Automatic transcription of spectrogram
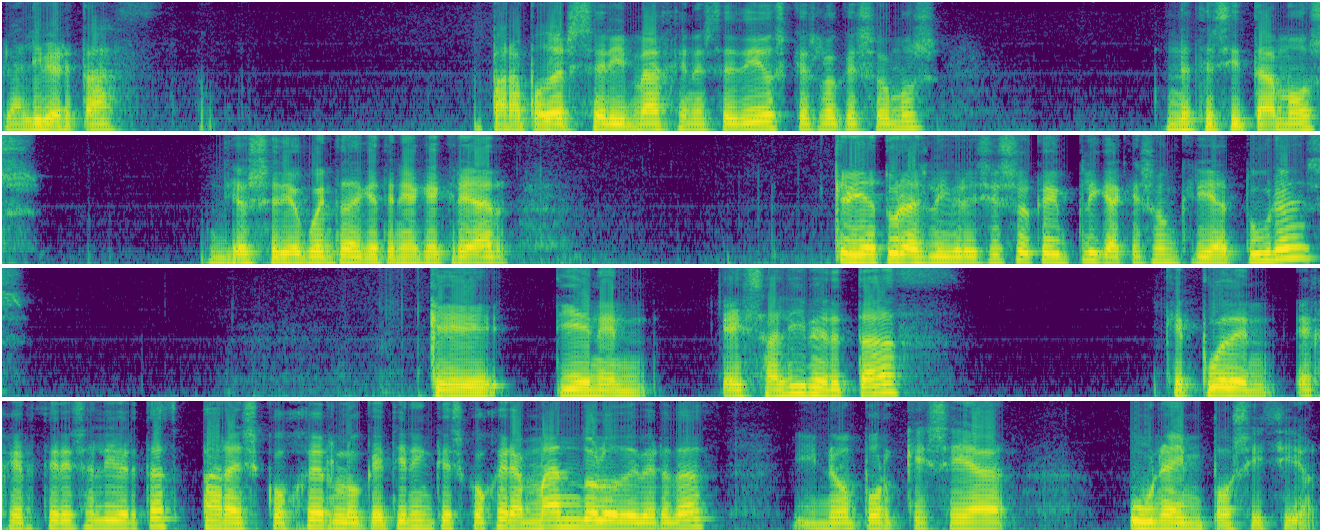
la libertad. Para poder ser imágenes de Dios, que es lo que somos, necesitamos, Dios se dio cuenta de que tenía que crear criaturas libres. ¿Y eso qué implica? Que son criaturas que tienen esa libertad, que pueden ejercer esa libertad para escoger lo que tienen que escoger amándolo de verdad y no porque sea una imposición.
